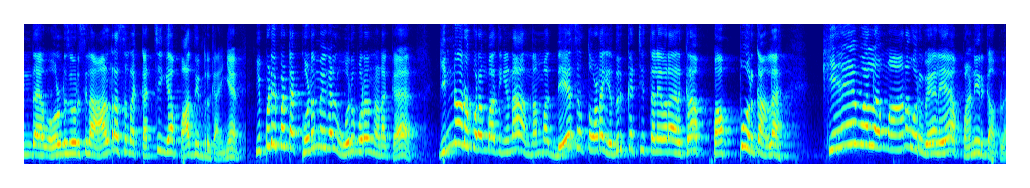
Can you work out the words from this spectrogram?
இந்த ஒரு ஒரு சில அல்ற சில கட்சிங்க பார்த்துட்டு இருக்காங்க. இப்படிப்பட்ட கொடுமைகள் ஒரு புறம் நடக்க இன்னொரு புறம் பார்த்தீங்கன்னா நம்ம தேசத்தோட எதிர்க்கட்சி தலைவராக இருக்கிற பப்பு இருக்கான்ல கேவலமான ஒரு வேலையை பண்ணியிருக்காப்புல.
